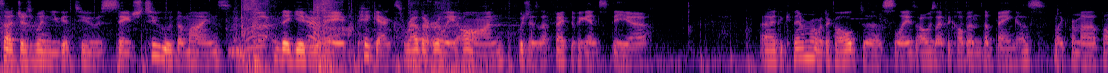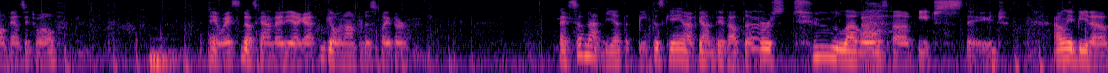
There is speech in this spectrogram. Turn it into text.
Such as when you get to stage 2, the mines, they give you a pickaxe rather early on, which is effective against the, uh, I can never remember what they're called, uh, slaves. I always like to call them the Bangaas, like from uh, Final Fantasy 12. Anyways, that's kind of the idea I got going on for this playthrough. I still not yet to beat this game. I've gotten to about the first two levels of each stage. I only beat a, I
